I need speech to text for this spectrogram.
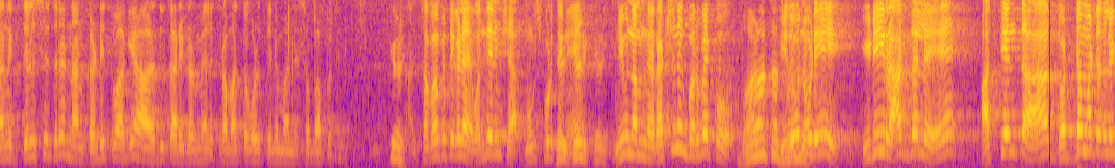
ನನಗೆ ತಿಳಿಸಿದರೆ ನಾನು ಖಂಡಿತವಾಗಿ ಆ ಅಧಿಕಾರಿಗಳ ಮೇಲೆ ಕ್ರಮ ತಗೊಳ್ತೀನಿ ಮಾನ್ಯ ಸಭಾಪತಿ. ಸಭಾಪತಿಗಳೇ ಒಂದೇ ನಿಮಿಷ ಮುಗಿಸ್ಬಿಡ್ತೀನಿ. ನೀವು ನಮ್ಮ ರಕ್ಷಣೆಗೆ ಬರಬೇಕು. ಇದು ನೋಡಿ ಇಡೀ ರಾಜ್ಯದಲ್ಲಿ ಅತ್ಯಂತ ದೊಡ್ಡ ಮಟ್ಟದಲ್ಲಿ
